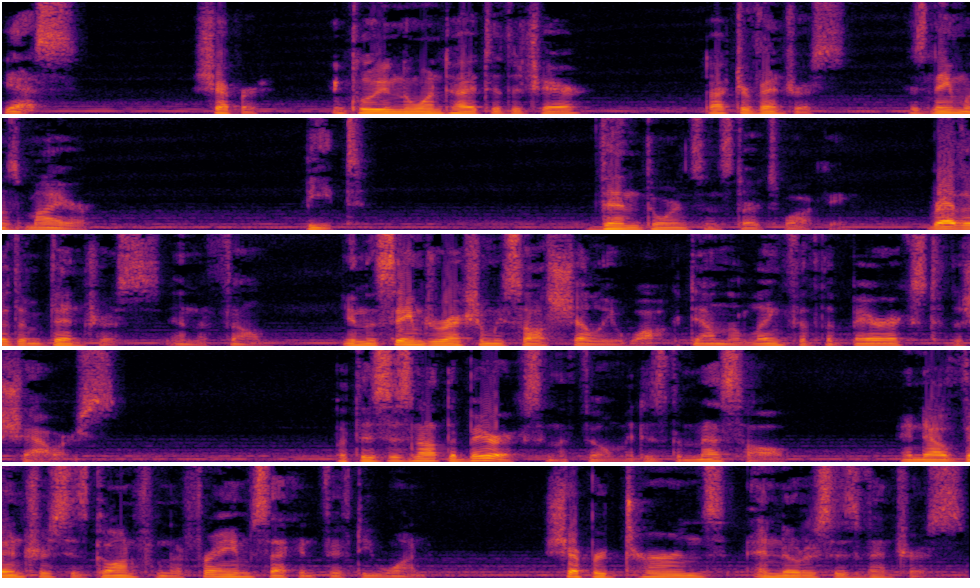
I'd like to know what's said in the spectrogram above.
yes. Shepard, including the one tied to the chair? Dr. Ventress, his name was Meyer. Beat. Then Thorensen starts walking, rather than Ventress in the film, in the same direction we saw Shelley walk, down the length of the barracks to the showers. But this is not the barracks in the film, it is the mess hall. And now Ventress is gone from the frame, second 51. Shepard turns and notices Ventress.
